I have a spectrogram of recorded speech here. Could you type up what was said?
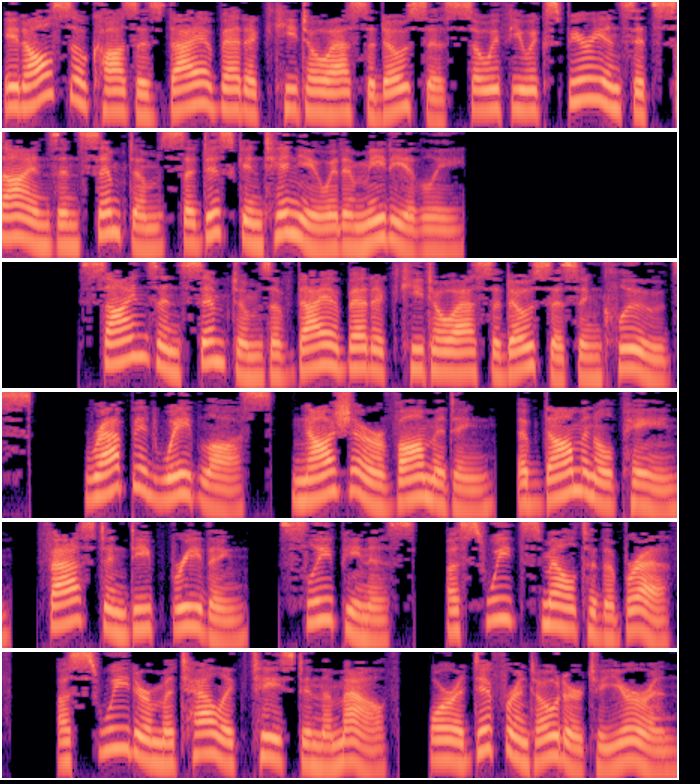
It also causes diabetic ketoacidosis so if you experience its signs and symptoms so discontinue it immediately. Signs and symptoms of diabetic ketoacidosis includes rapid weight loss, nausea or vomiting, abdominal pain, fast and deep breathing, sleepiness, a sweet smell to the breath, a sweet or metallic taste in the mouth, or a different odor to urine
